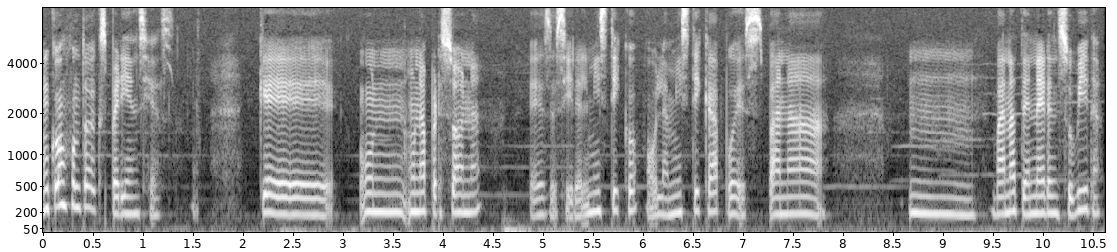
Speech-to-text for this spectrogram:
un conjunto de experiencias que una persona es decir, el místico o la mística, pues van a, mm, van a tener en su vida.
